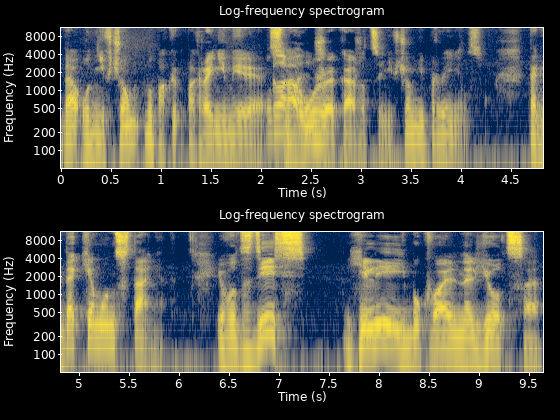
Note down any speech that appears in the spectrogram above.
да, он ни в чем, ну, по, по крайней мере, Глобально. снаружи, кажется, ни в чем не провинился. Тогда кем он станет? И вот здесь елей буквально льется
